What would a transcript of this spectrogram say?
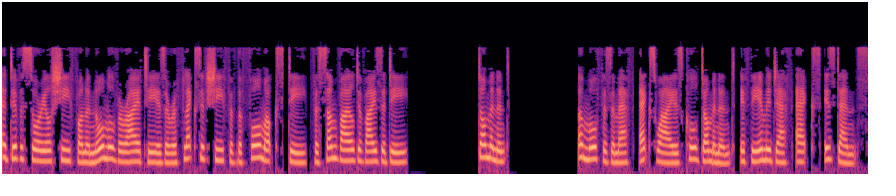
A divisorial sheaf on a normal variety is a reflexive sheaf of the form ox D for some Weil divisor D. Dominant A morphism f, xy is called dominant, if the image f x is dense.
